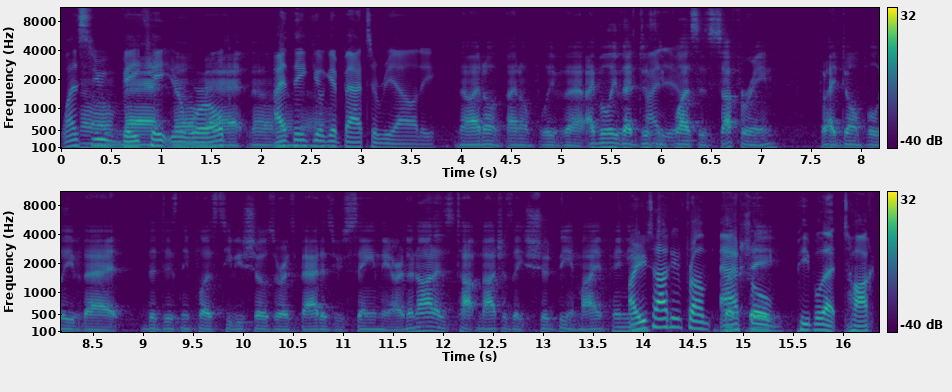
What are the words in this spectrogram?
once No, you Matt, vacate your no, world, Matt, no, I no, think you'll get back to reality. No, I don't. I don't believe that. I believe that Disney. Plus is suffering, but I don't believe that the Disney Plus TV shows are as bad as you're saying they are. They're not as top notch as they should be, in my opinion. Are you talking from actual they- people that talk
